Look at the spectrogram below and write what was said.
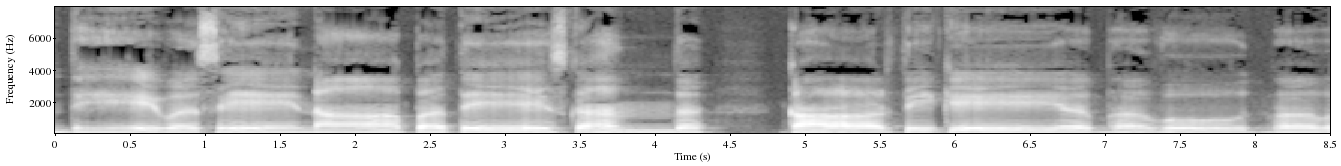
देवसेनापते स्कन्द कार्तिकेय भवोद्भव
